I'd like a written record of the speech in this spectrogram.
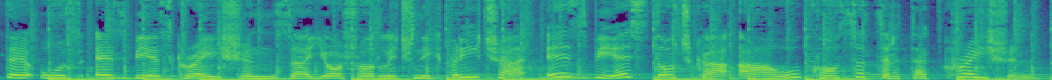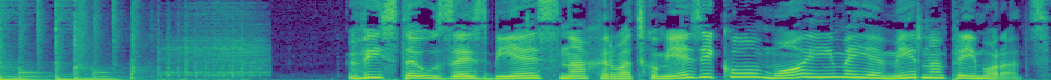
ste uz SBS Creation. Za još odličnih priča, sbs.au kosacrta creation. Vi ste uz SBS na hrvatskom jeziku, moje ime je Mirna Primorac.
